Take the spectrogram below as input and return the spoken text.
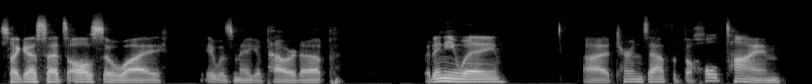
So I guess that's also why it was mega powered up. But anyway, uh, it turns out that the whole time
